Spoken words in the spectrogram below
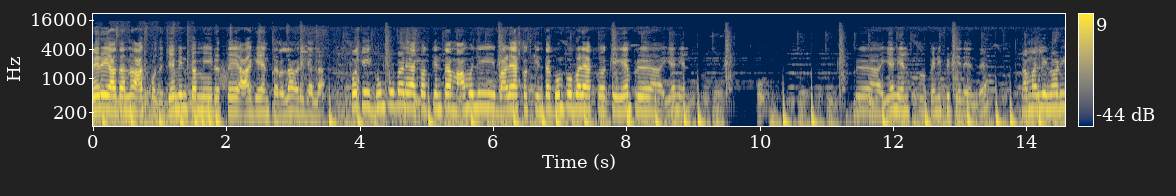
ಬೇರೆ ಯಾವ್ದನ್ನು ಹಾಕ್ಬೋದು. ಜಮೀನು ಕಮ್ಮಿ ಇರುತ್ತೆ, ಹಾಗೆ ಅಂತಾರಲ್ಲ, ಅವರಿಗೆಲ್ಲ. ಓಕೆ ಈ ಗುಂಪು ಬಳೆ ಹಾಕೋಕ್ಕಿಂತ ಮಾಮೂಲಿ ಬಾಳೆ ಹಾಕೋಕ್ಕಿಂತ ಗುಂಪು ಬಳೆ ಹಾಕೋಕ್ಕೆ ಏನು ಏನು ಎಲ್ ಏನು ಹೆಲ್ಪ್ ಬೆನಿಫಿಟ್ ಇದೆ ಅಂದ್ರೆ, ನಮ್ಮಲ್ಲಿ ನೋಡಿ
